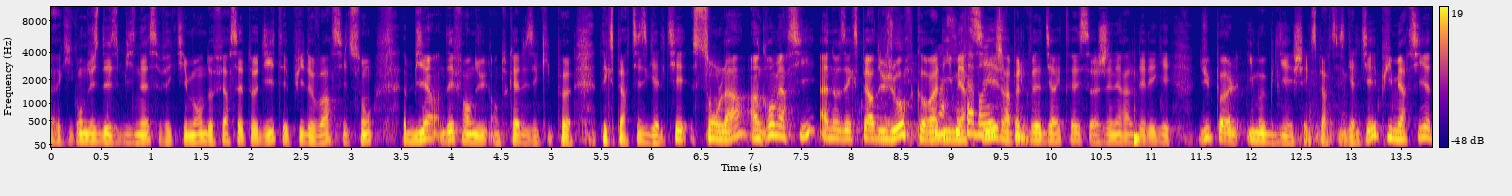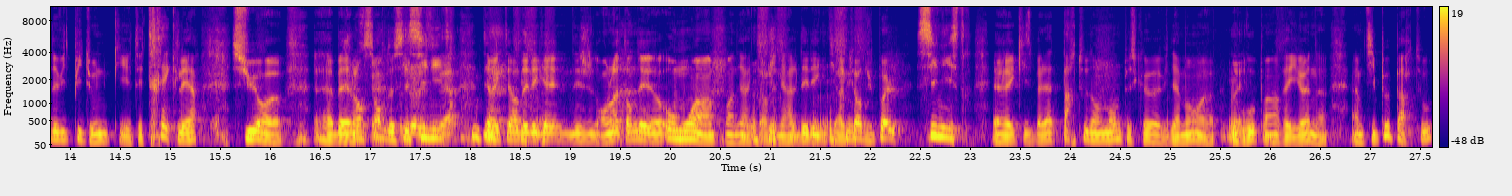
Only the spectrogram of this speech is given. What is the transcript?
euh, qui conduisent des business, effectivement, de faire cet audit et puis de voir s'ils sont bien défendus. En tout cas, les équipes d'expertise Galtier sont là. Un grand merci à nos experts du jour. Coralie, Merci. Je rappelle que vous êtes directrice générale déléguée du pôle immobilier chez Expertise Galtier. Et puis merci à David Pitoun qui était très clair sur euh, euh, ben, l'ensemble de ces sinistres. Directeur délégué, on l'attendait au moins hein, pour un directeur général délégué, directeur du pôle sinistre euh, qui se balade partout dans le monde puisque évidemment euh, le groupe hein, rayonne un petit peu partout.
